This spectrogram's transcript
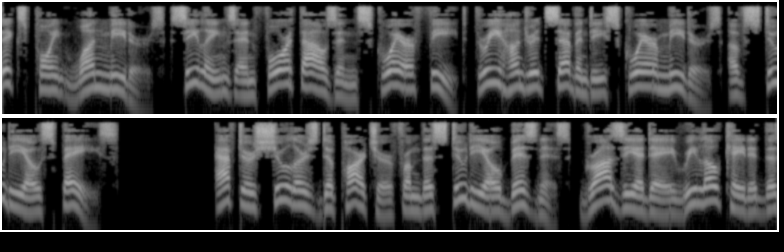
(6.1 meters) ceilings and 4,000 square feet (370 square meters) of studio space. After Schuler's departure from the studio business, Graziadei relocated the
